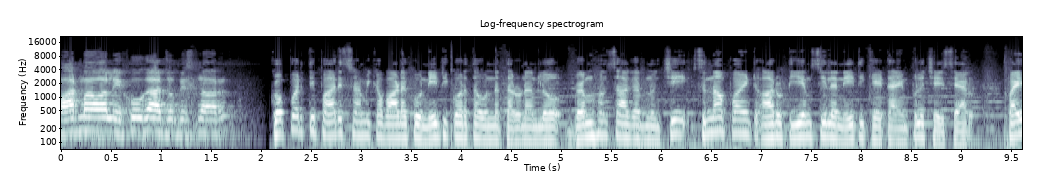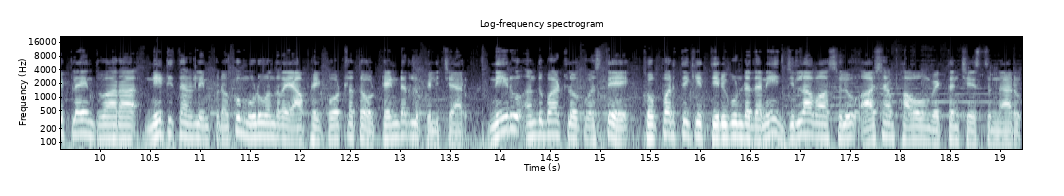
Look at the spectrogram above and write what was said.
ఫార్మా వాళ్ళు ఎక్కువగా చూపిస్తున్నారు. కొప్పర్తి పారిశ్రామిక వాడకు నీటి కొరత ఉన్న తరుణంలో బ్రహ్మంసాగర్ నుంచి సున్నా పాయింట్ ఆరు టీఎంసీల నీటి కేటాయింపులు చేశారు. పైప్ లైన్ ద్వారా నీటి తరలింపునకు మూడు వందల యాభై కోట్లతో టెండర్లు పిలిచారు. నీరు అందుబాటులోకి వస్తే కొప్పర్తికి తిరుగుండదని జిల్లావాసులు ఆశాభావం వ్యక్తం చేస్తున్నారు.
